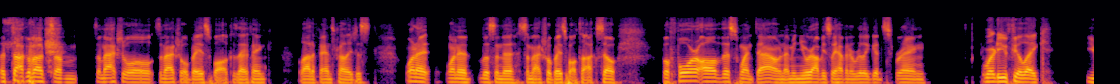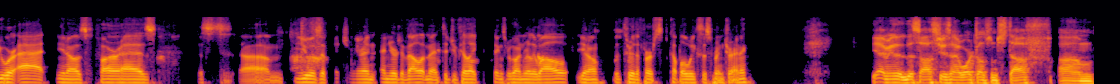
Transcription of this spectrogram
let's talk about some some actual some actual baseball because I think a lot of fans probably just want to want to listen to some actual baseball talk. So before all of this went down, I mean, you were obviously having a really good spring. Where do you feel like you were at, you know, as far as just um, you as a pitcher and, and your development? Did you feel like things were going really well, you know, through the first couple of weeks of spring training? Yeah, I mean, this off season I worked on some stuff. Um,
